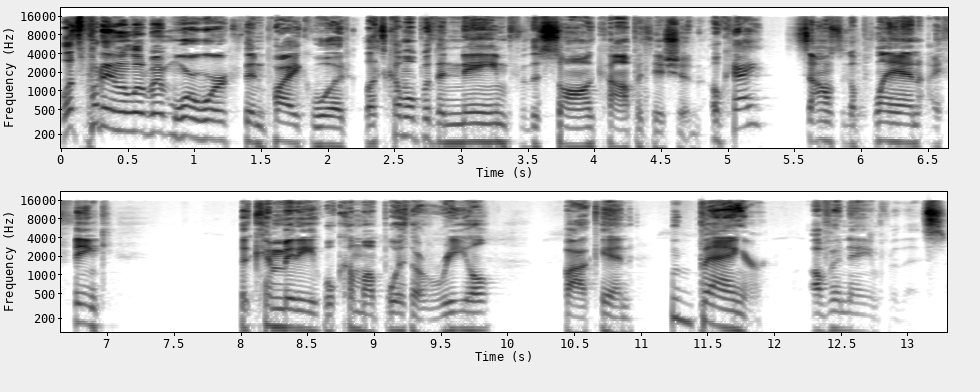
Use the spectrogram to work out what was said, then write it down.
Let's put in a little bit more work than Pike would. Let's come up with a name for the song competition. Okay? Sounds like a plan. I think the committee will come up with a real fucking banger of a name for this.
